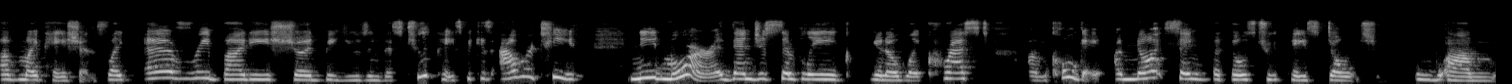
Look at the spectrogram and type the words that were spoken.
of my patients. Like everybody should be using this toothpaste because our teeth need more than just simply, you know, like Crest, um, Colgate. I'm not saying that those toothpastes don't um,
